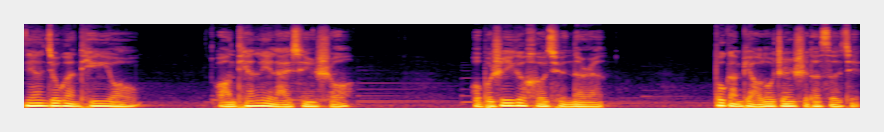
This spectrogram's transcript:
念酒馆听友王天丽来信说。我不是一个合群的人，不敢表露真实的自己。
